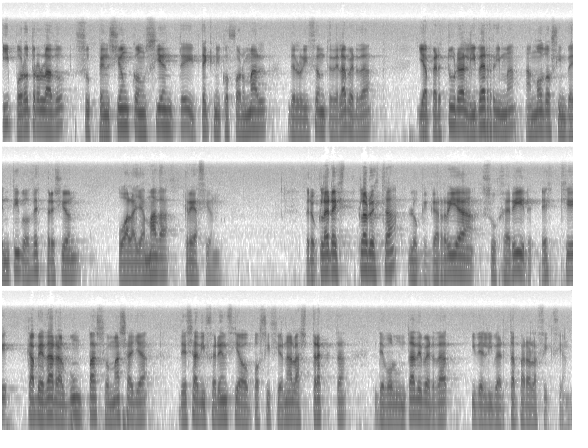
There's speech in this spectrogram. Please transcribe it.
y, por otro lado, suspensión consciente y técnico-formal del horizonte de la verdad y apertura libérrima a modos inventivos de expresión o a la llamada creación. Pero claro, está, lo que querría sugerir es que cabe dar algún paso más allá de esa diferencia oposicional abstracta de voluntad de verdad y de libertad para la ficción.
